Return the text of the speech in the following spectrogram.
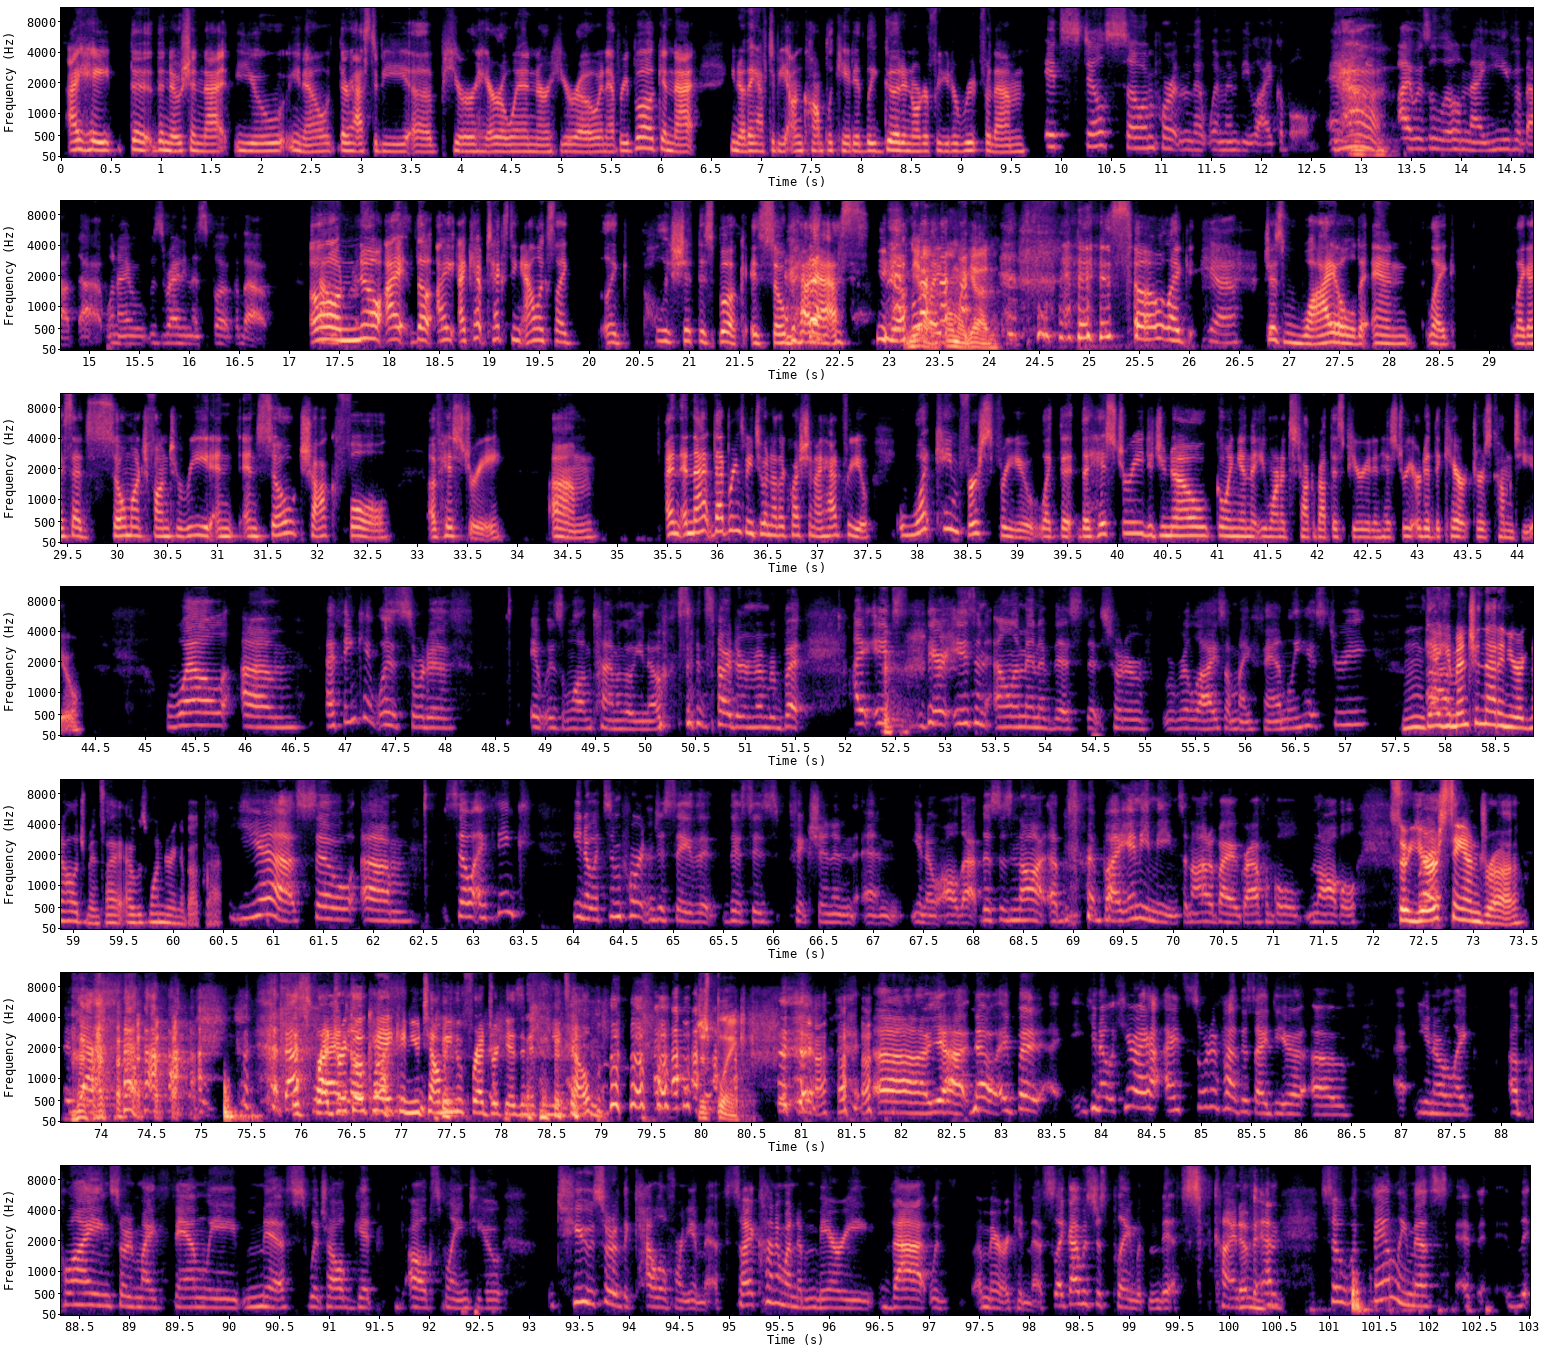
I hate the the notion that you, you know, there has to be a pure heroine or hero in every book and that, you know, they have to be uncomplicatedly good in order for you to root for them. it's still so important that women be likable. And Yeah. I was a little naive about that when I was writing this book about Oh no, I the I, I kept texting Alex like like holy shit this book is so badass, you know? Yeah. Like oh my god. it's so like yeah. just wild and like like I said, so much fun to read and and so chock full of history. Um and and that that brings me to another question I had for you. What came first for you? Like the the history, did you know going in that you wanted to talk about this period in history or did the characters come to you? Well, um, I think it was sort of it was a long time ago, you know, so it's hard to remember. But I, it's there is an element of this that sort of relies on my family history. Mm, yeah, you Um, mentioned that in your acknowledgments. I, I was wondering about that. Yeah. So, um, so I think you know it's important to say that this is fiction and and you know all that. This is not a, by any means an autobiographical novel. So you're But- Sandra. Yeah. Is That's why I Frederick okay? like- Can you tell me who Frederick is and if he needs help? Just blink. yeah. uh yeah no it- but you know here i i sort of had this idea of uh, you know like applying sort of my family myths which i'll get i'll explain to you to sort of the California myth. So I kind of wanted to marry that with American myths. Like I was just playing with myths, kind of. And so with family myths, it,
